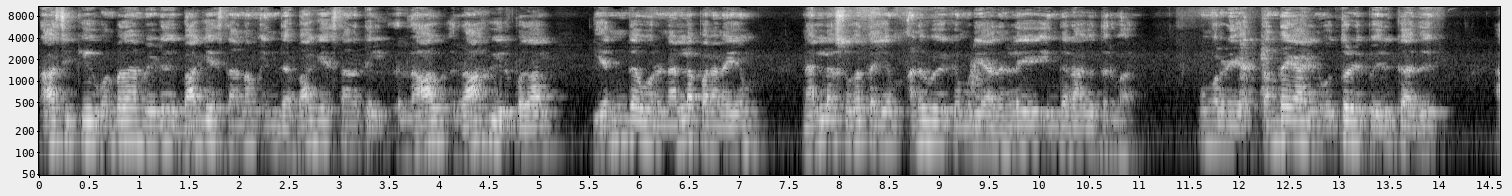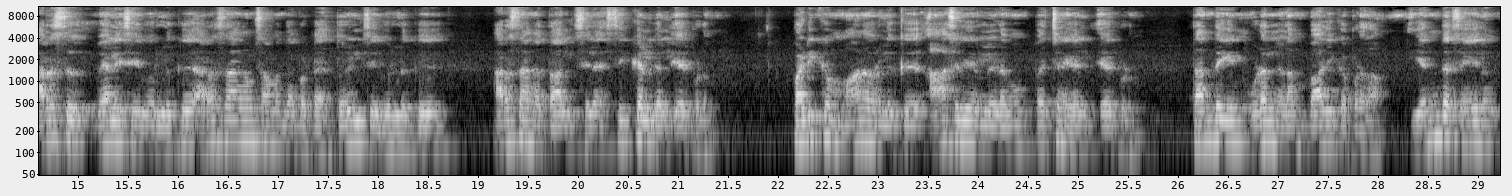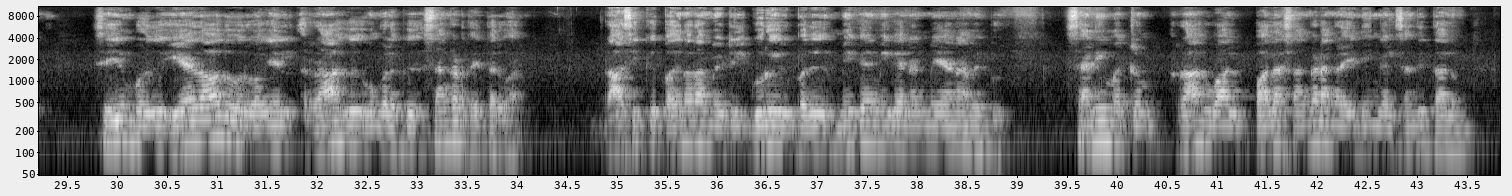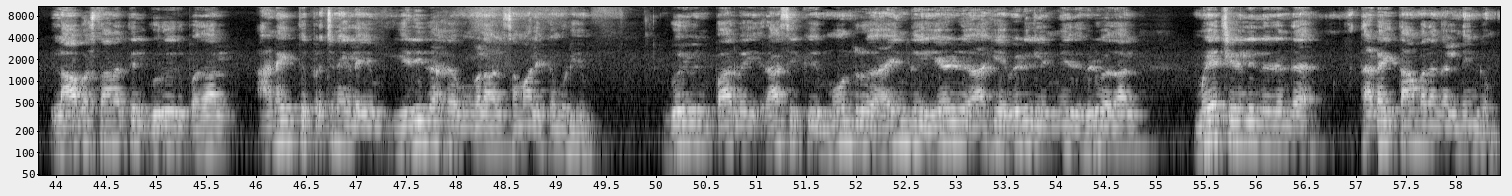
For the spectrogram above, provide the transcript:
ராசிக்கு ஒன்பதாம் வீடு பாகியஸ்தானம் இந்த பாக்கியஸ்தானத்தில் ராகு ராகு இருப்பதால் எந்த ஒரு நல்ல பலனையும் நல்ல சுகத்தையும் அனுபவிக்க முடியாத நிலையை இந்த ராகு தருவார். உங்களுடைய தந்தையாரின் ஒத்துழைப்பு இருக்காது. அரசு வேலை செய்பவர்களுக்கு அரசாங்கம் சம்பந்தப்பட்ட தொழில் செய்பவர்களுக்கு அரசாங்கத்தால் சில சிக்கல்கள் ஏற்படும். படிக்கும் மாணவர்களுக்கு ஆசிரியர்களிடமும் பிரச்சனைகள் ஏற்படும். தந்தையின் உடல்நலம் பாதிக்கப்படலாம். எந்த செயலும் செய்யும்பொழுது ஏதாவது ஒரு வகையில் ராகு உங்களுக்கு சங்கடத்தை தருவார். ராசிக்கு பதினோராம் வீட்டில் குரு இருப்பது மிக மிக நன்மையான அமைப்பு. சனி மற்றும் ராகுவால் பல சங்கடங்களை நீங்கள் சந்தித்தாலும் லாபஸ்தானத்தில் குரு இருப்பதால் அனைத்து பிரச்சனைகளையும் எளிதாக உங்களால் சமாளிக்க முடியும். குருவின் பார்வை ராசிக்கு மூன்று ஐந்து ஏழு ஆகிய வீடுகளின் மீது விழுவதால் முயற்சிகளில் இருந்த தடை தாமதங்கள் நீங்கும்.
